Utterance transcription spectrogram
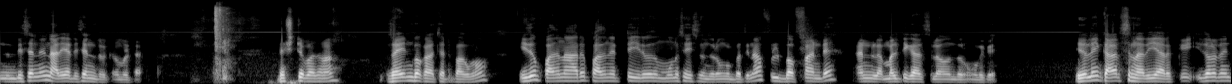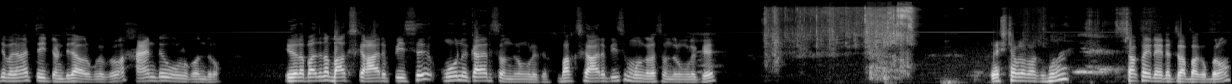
இந்த டிசைன் நிறைய டிசைன் இருக்குது நம்மள்ட்ட. நெக்ஸ்ட்டு பார்த்தோன்னா ரெயின்போ கலர் சார்ட் பார்க்குறோம் இதுவும் பதினாறு பதினெட்டு இருபது மூணு சைஸ் வந்துடும் உங்களுக்கு பார்த்தீங்கன்னா full puff and and multi கலர்ஸில் வந்துடும் உங்களுக்கு. இதுலேயும் கலர்ஸ் நிறையா இருக்குது இதோட ரேஞ்சு பார்த்தீங்கன்னா த்ரீ டுவெண்ட்டி தான் உங்களுக்கு வரும். ஹேண்டு உங்களுக்கு வந்துடும் இதில் பார்த்தீங்கன்னா பாக்ஸுக்கு ஆறு பீஸு மூணு கலர்ஸ் வந்துடும் உங்களுக்கு. பாக்ஸுக்கு ஆறு பீஸ் மூணு கலர்ஸ் வந்துடும் உங்களுக்கு. நெக்ஸ்ட் அவ்வளோ பார்க்க போனால் சாக்லேட் ஐட்டத்தில் பார்க்க போகிறோம்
